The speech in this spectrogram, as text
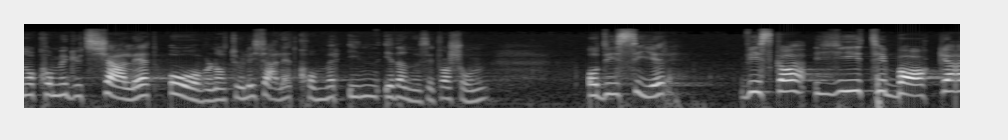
Nå kommer Guds kjærlighet, overnaturlig kjærlighet, kommer inn i denne situasjonen. Og de sier, 'Vi skal gi tilbake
